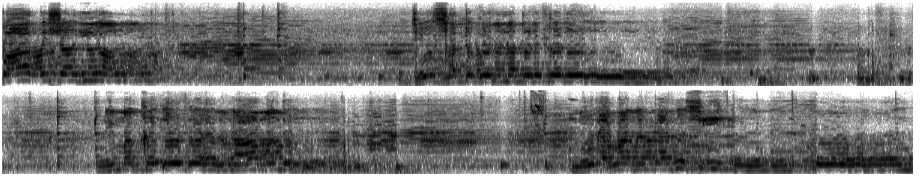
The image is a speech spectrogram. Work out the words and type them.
ਪਾਤਸ਼ਾਹੀਆਂ ਜੇ ਸਤਿਗੁਰ ਨਦਰ ਕਰੇ। ਨਿਮਖ ਏਕ ਹਰ ਨਾਮ ਦੇ। ਮੇਰਾ ਮਨ ਤਨ ਸੀਤਲ ਹੋਏ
